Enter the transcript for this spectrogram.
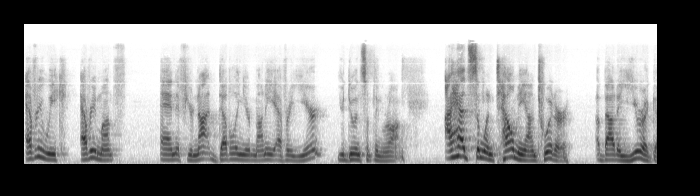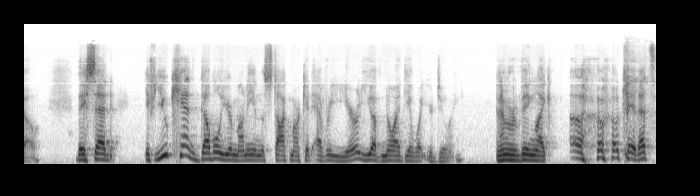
every week, every month, and if you're not doubling your money every year, you're doing something wrong. I had someone tell me on Twitter about a year ago, they said, if you can't double your money in the stock market every year, you have no idea what you're doing. And I remember being like, oh, okay, that's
